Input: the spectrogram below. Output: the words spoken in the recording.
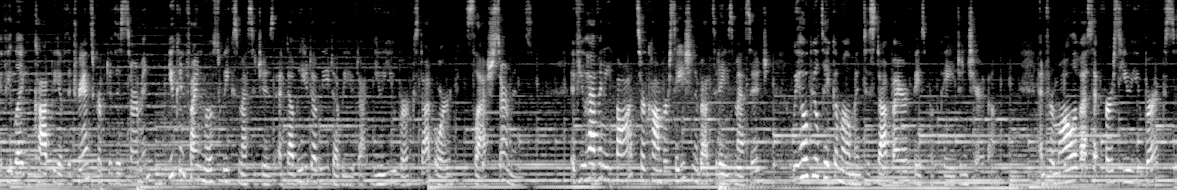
If you'd like a copy of the transcript of this sermon, you can find most week's messages at www.uuberks.org/sermons. If you have any thoughts or conversation about today's message, we hope you'll take a moment to stop by our Facebook page and share them. And from all of us at First UU Berks,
